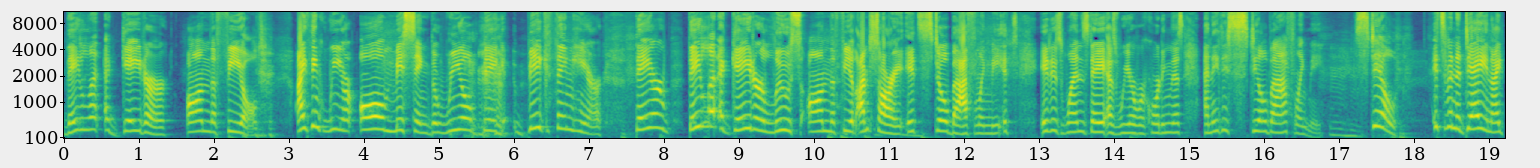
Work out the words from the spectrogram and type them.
they let a gator on the field. I think we are all missing the real big big thing here. They are they let a gator loose on the field. I'm sorry, it's still baffling me. It's it is Wednesday as we are recording this and it is still baffling me. Mm-hmm. Still. It's been a day and I,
